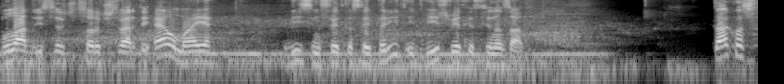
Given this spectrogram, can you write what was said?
Булат 244 L має 8 швидкостей вперед і 2 швидкості назад. Також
